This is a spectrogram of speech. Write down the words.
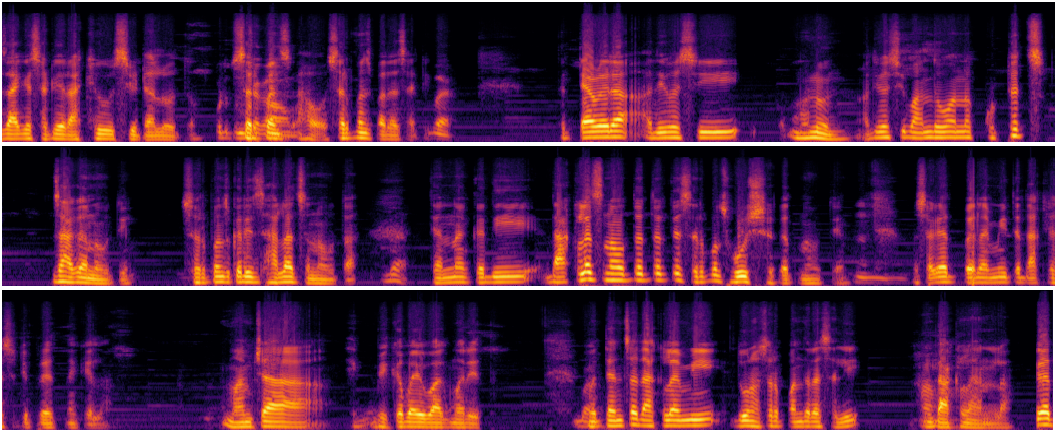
जागेसाठी राखीव सीट आलं होतं सरपंच हो सरपंच पदासाठी. तर त्यावेळेला आदिवासी म्हणून आदिवासी बांधवांना कुठंच जागा नव्हती सरपंच कधी झालाच नव्हता. त्यांना कधी दाखलाच नव्हता तर ते सरपंच होऊच शकत नव्हते सगळ्यात पहिला मी त्या दाखल्यासाठी प्रयत्न केला मग आमच्या एक भिकाबाई वाघमारेत. मग त्यांचा दाखला मी दोन हजार पंधरा साली. दाखला आणला. सगळ्यात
